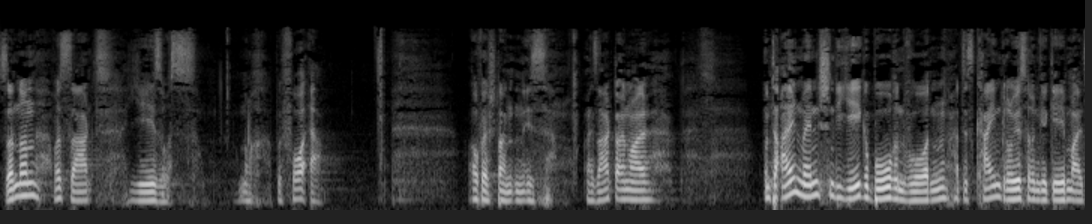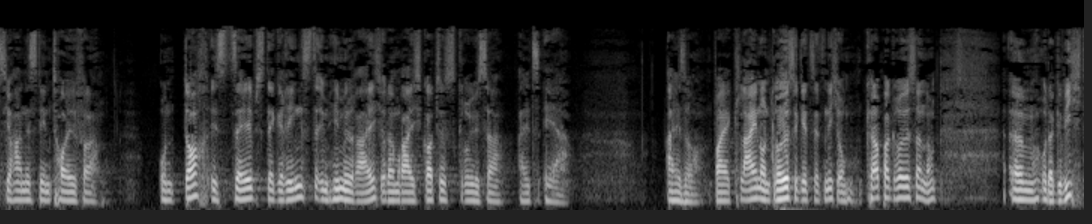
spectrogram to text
Sondern was sagt Jesus noch bevor er auferstanden ist? Er sagt einmal, unter allen Menschen, die je geboren wurden, hat es keinen größeren gegeben als Johannes den Täufer. Und doch ist selbst der Geringste im Himmelreich oder im Reich Gottes größer als er. Also bei Klein und Größe geht es jetzt nicht um Körpergröße ne? Ähm, oder Gewicht,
